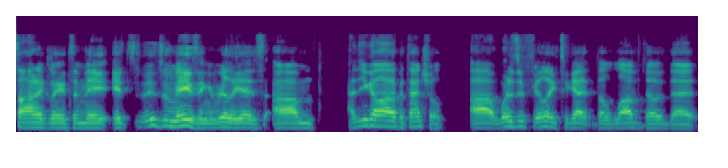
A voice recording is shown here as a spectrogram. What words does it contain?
Sonically, it's amazing. It's it's amazing. It really is. Um, I think you got a lot of potential. Uh, what does it feel like to get the love though that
